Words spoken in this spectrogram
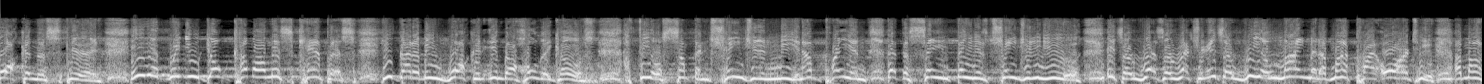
walk in the Spirit. Even when you don't come on this campus, you've got to be walking in the Holy Ghost. I feel something changing in me, and I'm praying that the same thing is changing in you. It's a resurrection. It's a realignment of my priority, of my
